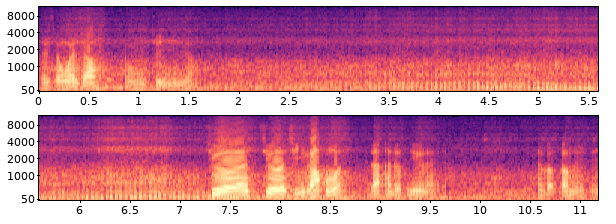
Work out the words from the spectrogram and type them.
để chồng ấy cho chồng chỉnh cho. Chưa chưa chỉnh góc luôn đã được như này. Em vợ cầm lên để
